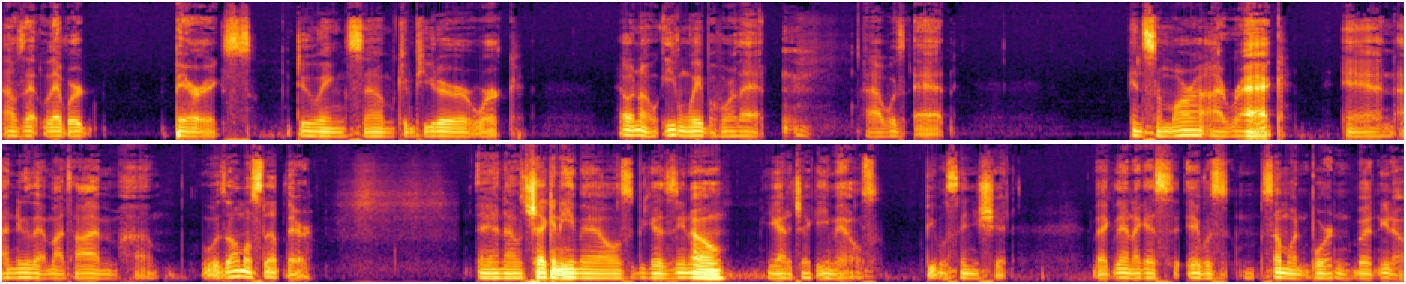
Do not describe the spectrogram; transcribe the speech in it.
I was at Ledward Barracks doing some computer work. Oh no, even way before that, I was at in Samarra, Iraq, and I knew that my time um, was almost up there. And I was checking emails because you know you got to check emails. People send you shit. Back then, I guess it was somewhat important, but you know,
